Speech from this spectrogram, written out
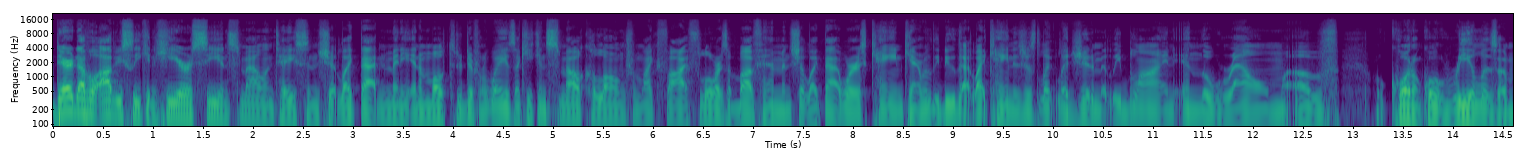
Daredevil obviously can hear, see, and smell and taste and shit like that in many in a multitude of different ways. Like he can smell cologne from like five floors above him and shit like that. Whereas Caine can't really do that. Like Caine is just like legitimately blind in the realm of quote unquote realism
